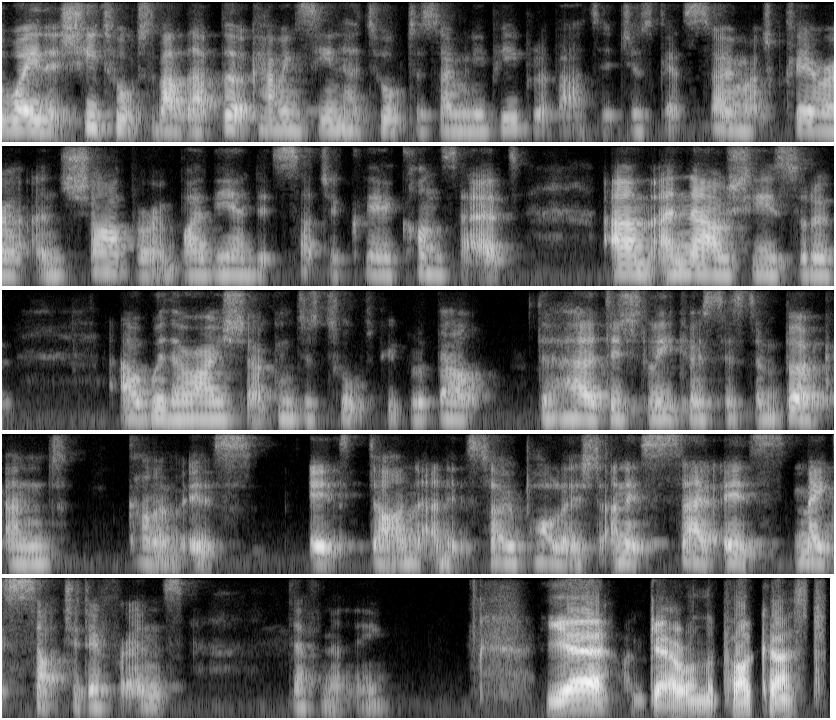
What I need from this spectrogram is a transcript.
the way that she talks about that book, having seen her talk to so many people about it, just gets so much clearer and sharper. And by the end, it's such a clear concept. Um, and now she's sort of uh, with her eyes shut can just talk to people about the, her digital ecosystem book, and kind of it's it's done and it's so polished and it's it's makes such a difference. Definitely. Yeah, get her on the podcast.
